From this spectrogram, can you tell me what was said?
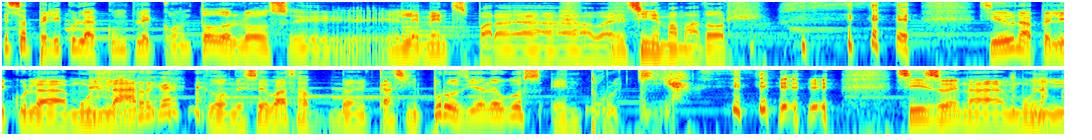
esta película cumple con todos los eh, elementos para el cine mamador. sí, es una película muy larga, donde se basa eh, casi puros diálogos en Turquía. sí, suena muy,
